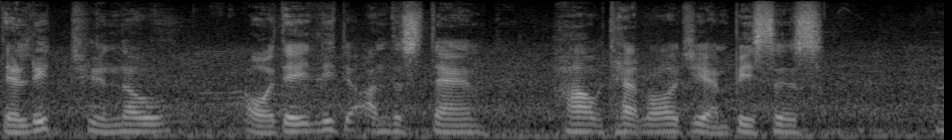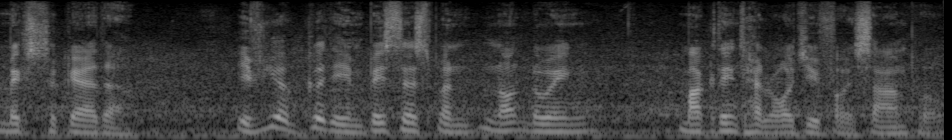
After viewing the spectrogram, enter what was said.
they need to know, or they need to understand how technology and business mix together. If you're good in business but not knowing marketing technology, for example,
